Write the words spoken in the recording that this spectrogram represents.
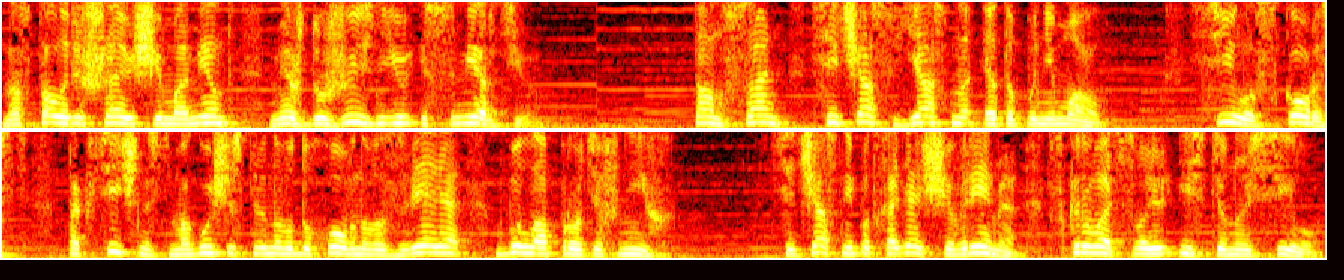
настал решающий момент между жизнью и смертью. Тан Сань сейчас ясно это понимал. Сила, скорость, токсичность могущественного духовного зверя была против них. Сейчас неподходящее время скрывать свою истинную силу.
